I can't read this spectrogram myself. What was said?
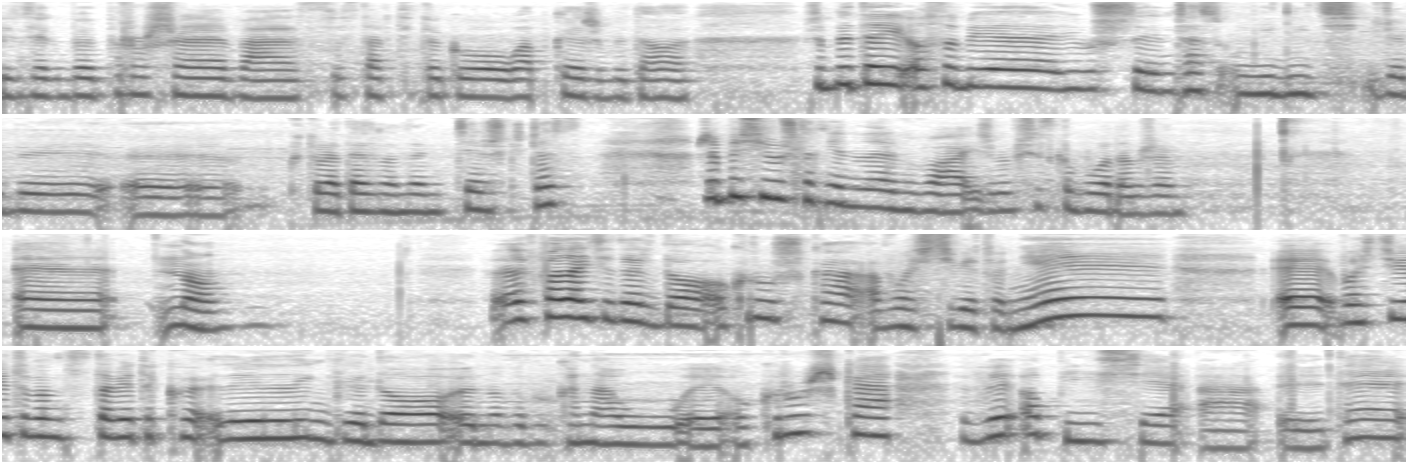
Więc jakby proszę Was, zostawcie tego łapkę, żeby to, żeby tej osobie już ten czas umilić i żeby, y, która teraz ma ten ciężki czas, żeby się już tak nie denerwowała i żeby wszystko było dobrze. E, no. E, Wpadajcie też do okruszka, a właściwie to nie. E, właściwie to Wam zostawię link do nowego kanału e, Okruszka w opisie, a e, te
